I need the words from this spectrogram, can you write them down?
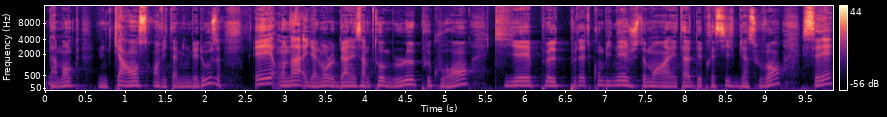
d'un manque, d'une carence en vitamine B12. Et on a également le dernier symptôme le plus courant, qui est peut-être combiné justement à un état dépressif bien souvent, c'est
